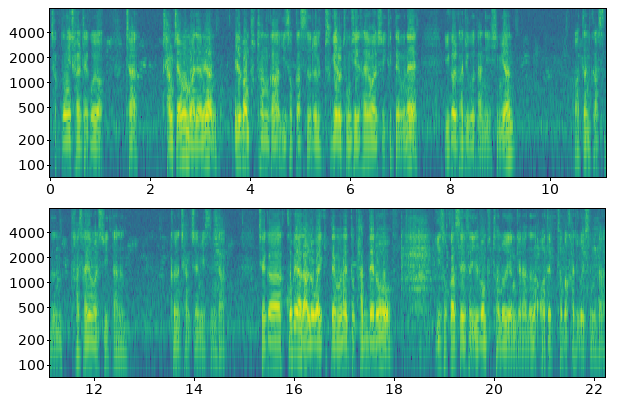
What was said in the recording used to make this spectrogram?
작동이 잘 되고요. 자, 장점은 뭐냐면 일반 부탄과 이소가스를 두 개를 동시에 사용할 수 있기 때문에 이걸 가지고 다니시면 어떤 가스든 다 사용할 수 있다는 그런 장점이 있습니다. 제가 코베아 난로가 있기 때문에 또 반대로 이소가스에서 일반 부탄으로 연결하는 어댑터도 가지고 있습니다.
